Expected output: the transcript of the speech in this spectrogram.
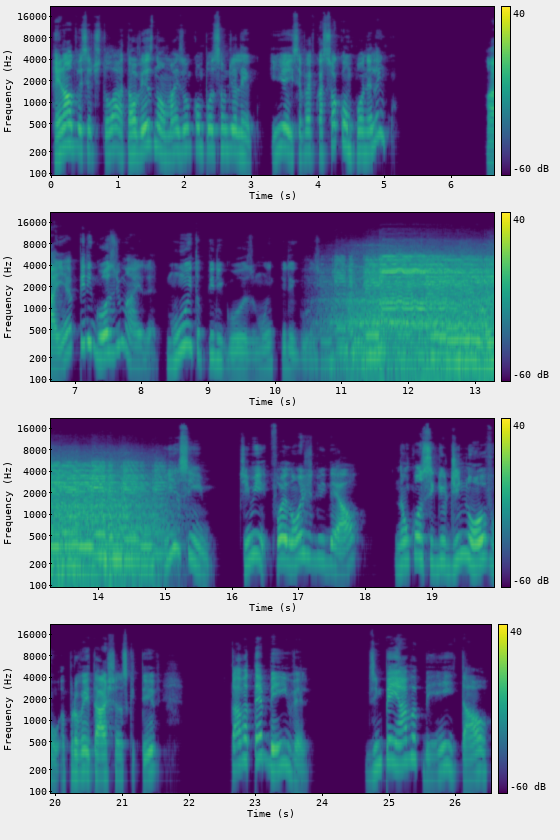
Reinaldo vai ser titular? Talvez não. Mais uma composição de elenco. E aí, você vai ficar só compondo elenco? Aí é perigoso demais, velho. Muito perigoso, muito perigoso. E assim, time foi longe do ideal, não conseguiu de novo aproveitar a chance que teve. Tava até bem, velho. Desempenhava bem e tal.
